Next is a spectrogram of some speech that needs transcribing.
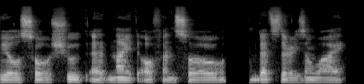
We also shoot at night often, so that's the reason why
